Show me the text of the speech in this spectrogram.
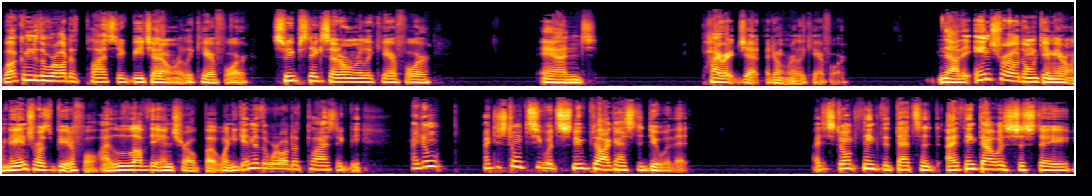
Welcome to the World of Plastic Beach, I don't really care for. Sweepstakes, I don't really care for. And Pirate Jet, I don't really care for. Now, the intro, don't get me wrong, the intro is beautiful. I love the intro, but when you get into the world of Plastic Beach, I don't, I just don't see what Snoop Dogg has to do with it. I just don't think that that's a, I think that was just a,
